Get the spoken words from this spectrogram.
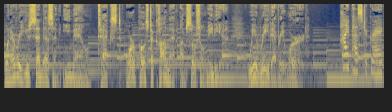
Whenever you send us an email, text, or post a comment on social media, we read every word. Hi, Pastor Greg.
